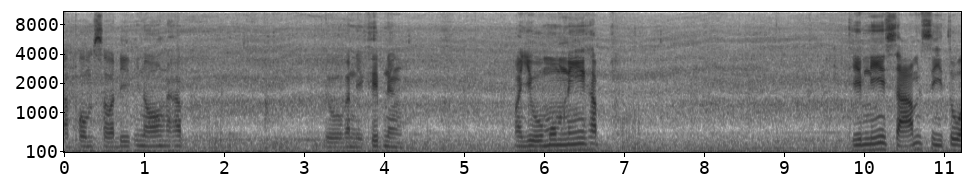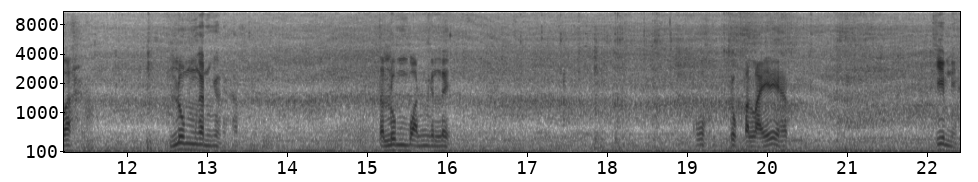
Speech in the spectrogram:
ครับผมสวัสดีพี่น้องนะครับ ดูกันอีกคลิปหนึ่ง มาอยู่มุมนี้ครับ ทีมนี้สามสี่ตัว ลุมกันอยู่นะครับตะลุมบอลกันเลย โอ้จกปลาไหลเลยครับทีมเนี่ย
